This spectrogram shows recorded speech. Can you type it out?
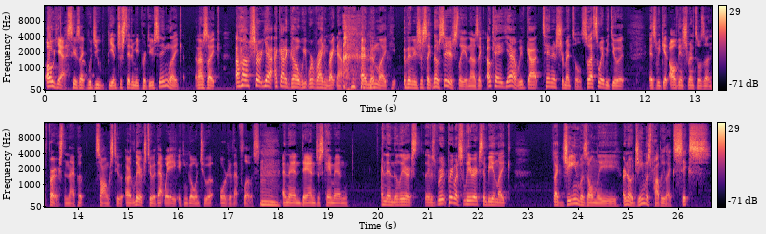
Oh, yes. He was like, Would you be interested in me producing? Like, and I was like, uh huh, sure. Yeah, I gotta go. We, we're writing right now. And then, like, then he's just like, No, seriously. And I was like, Okay, yeah, we've got 10 instrumentals. So that's the way we do it is we get all the instrumentals done first. And then I put songs to or lyrics to it. That way it can go into an order that flows. Mm. And then Dan just came in. And then the lyrics, it was re- pretty much lyrics and being like, like Gene was only, or no, Gene was probably like six.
